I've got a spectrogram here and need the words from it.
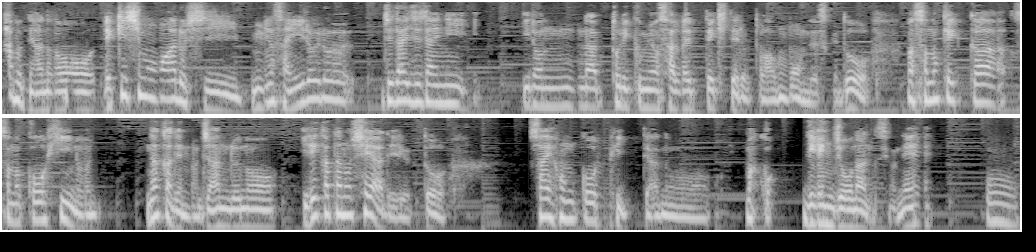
多分ね、あの、歴史もあるし、皆さんいろいろ時代時代にいろんな取り組みをされてきてるとは思うんですけど、まあ、その結果、そのコーヒーの中でのジャンルの入れ方のシェアで言うと、サイフォンコーヒーってあの、まあ、こ現状なんですよね。うん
